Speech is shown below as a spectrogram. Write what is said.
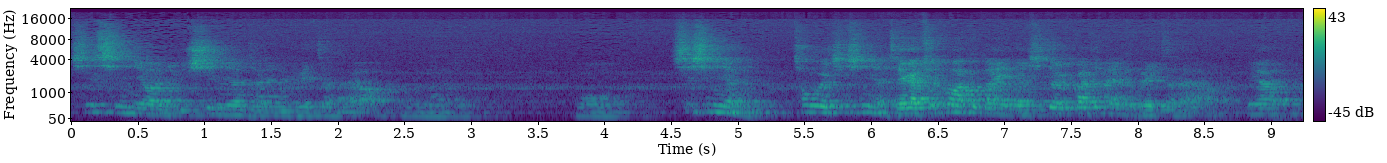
70년, 60년 전에는 그랬잖아요. 우리나라도 뭐 70년, 1970년 제가 초등학교 다니던 시절까지만 해도 그랬잖아요. 그냥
